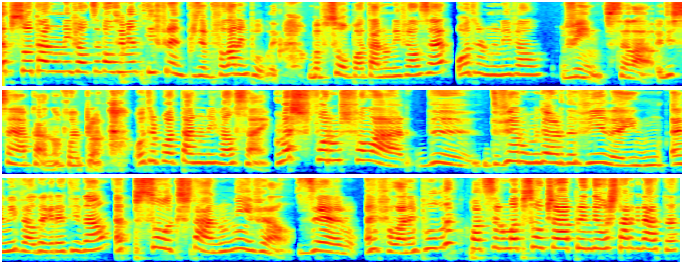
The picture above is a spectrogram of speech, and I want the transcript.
a pessoa está num nível de desenvolvimento diferente. Por exemplo, falar em público. Uma pessoa pode estar no nível 0, outra no nível 20, sei lá, eu disse 100 há bocado, não foi? Pronto. Outra pode estar no nível 100. Mas se formos falar de, de ver o melhor da vida e a nível da gratidão, a pessoa que está no nível 0 em falar em público pode ser uma pessoa que já aprendeu a estar grata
